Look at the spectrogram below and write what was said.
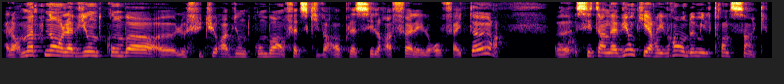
Alors maintenant, l'avion de combat, euh, le futur avion de combat, en fait, ce qui va remplacer le Rafale et l'Eurofighter, c'est un avion qui arrivera en 2035.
